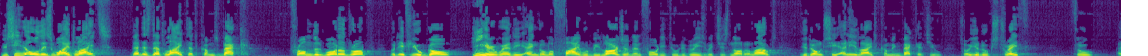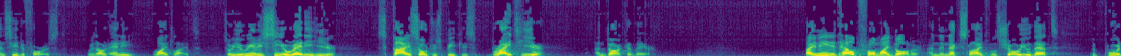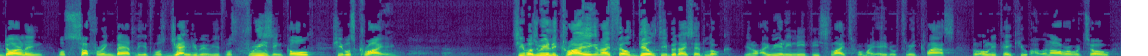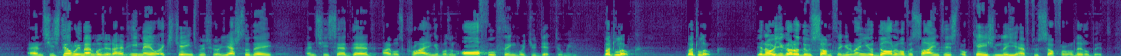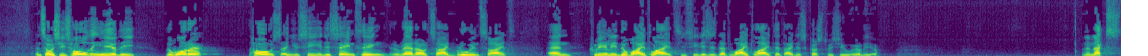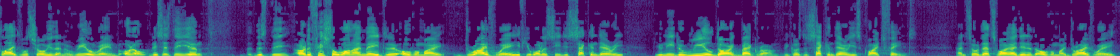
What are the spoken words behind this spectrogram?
You see all this white light? That is that light that comes back from the water drop, but if you go here where the angle of phi would be larger than 42 degrees, which is not allowed, you don't see any light coming back at you. So you look straight through and see the forest without any white light. So you really see already here sky, so to speak, is bright here and darker there. I needed help from my daughter, and the next slide will show you that. The poor darling was suffering badly. It was January, it was freezing cold, she was crying. She was really crying and I felt guilty, but I said, look, you know, I really need these slides for my 803 class. It'll only take you an hour or so. And she still remembers it. I had email exchange with her yesterday, and she said, Dad, I was crying. It was an awful thing what you did to me. But look, but look, you know, you gotta do something. And when you're daughter of a scientist, occasionally you have to suffer a little bit. And so she's holding here the, the water hose, and you see the same thing, red outside, blue inside, and clearly the white light. You see, this is that white light that I discussed with you earlier. The next slide will show you then a real rainbow. Oh no, this is the, um, this, the artificial one I made uh, over my driveway. If you want to see the secondary, you need a real dark background because the secondary is quite faint. And so that's why I did it over my driveway.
